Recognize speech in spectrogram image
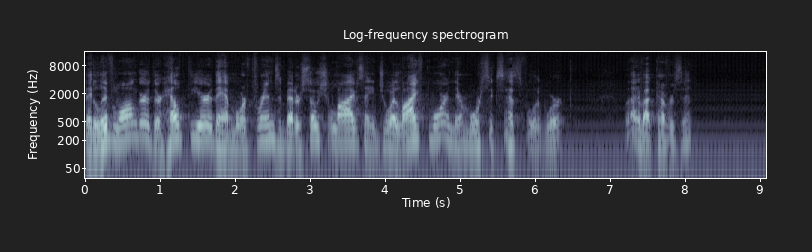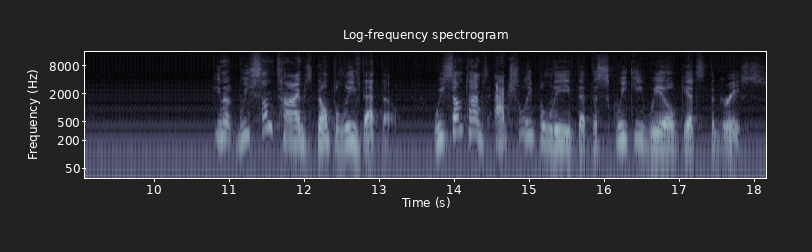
they live longer, they're healthier, they have more friends and better social lives, they enjoy life more, and they're more successful at work. Well, that about covers it. You know, we sometimes don't believe that, though. We sometimes actually believe that the squeaky wheel gets the grease.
